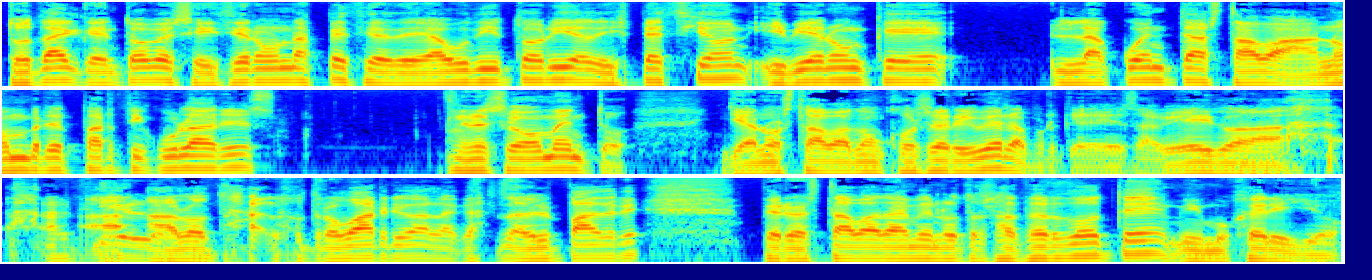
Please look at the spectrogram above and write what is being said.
Total, que entonces se hicieron una especie de auditoría, de inspección y vieron que la cuenta estaba a nombres particulares en ese momento ya no estaba don José Rivera porque se había ido al, otro, barrio, a la casa del padre, pero estaba también otro sacerdote, mi mujer y yo.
